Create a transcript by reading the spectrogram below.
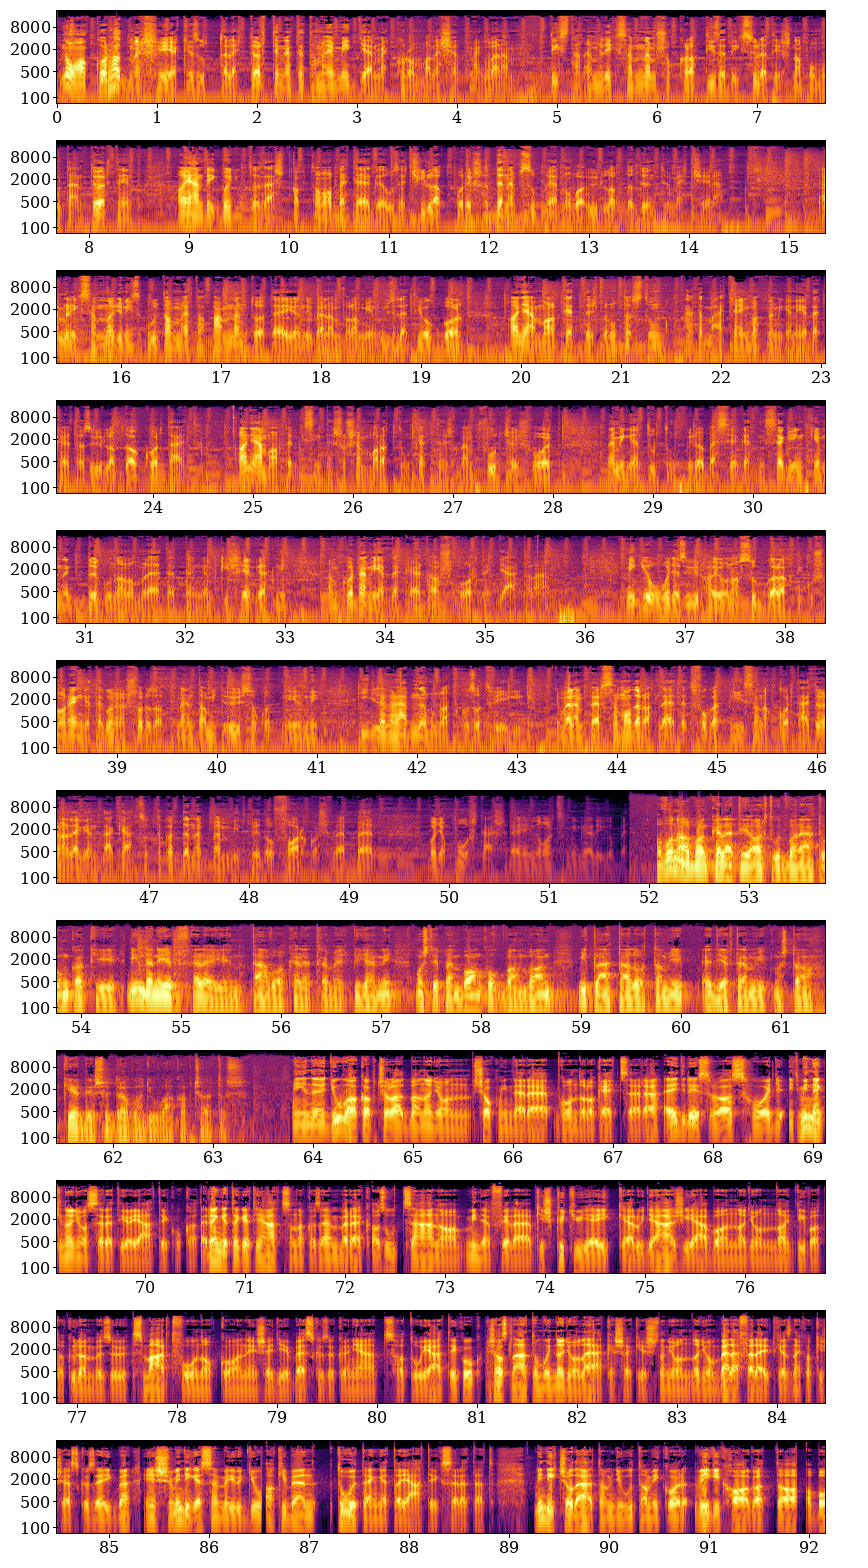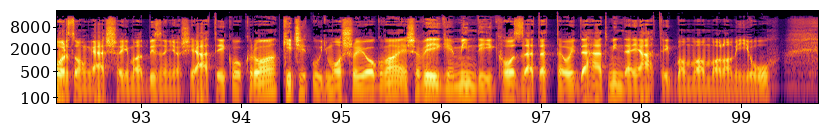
No, akkor hadd meséljek ezúttal egy történetet, amely még gyermekkoromban esett meg velem. Tisztán emlékszem, nem sokkal a tizedik születésnapom után történt, ajándékba egy utazást kaptam a Betelgeuse csillagpor és a Deneb Supernova űrlabda döntő meccsére. Emlékszem, nagyon izgultam, mert apám nem tudott eljönni velem valamilyen üzleti jogból, anyámmal kettesben utaztunk, hát a bátyáimat nem igen érdekelte az űrlabda akkortájt. Anyámmal pedig szinte sosem maradtunk kettesben, furcsa is volt, nem igen tudtunk miről beszélgetni szegénykémnek, dögunalom lehetett engem kísérgetni, amikor nem érdekelte a sport egyáltalán. Még jó, hogy az űrhajón a szubgalaktikuson rengeteg olyan sorozat ment, amit ő szokott nézni, így legalább nem unatkozott végig. Velem persze madarat lehetett fogadni, hiszen akkor tehát olyan legendák játszottak a denebben, mint például Farkas Webber, vagy a postás Reynolds, még elég a a vonalban keleti Artúr barátunk, aki minden év elején távol-keletre megy pihenni, most éppen bankokban van. Mit láttál ott, ami egyértelmű itt most a kérdés, hogy Dragon Gyúval kapcsolatos? Én Gyúval kapcsolatban nagyon sok mindenre gondolok egyszerre. Egyrésztről az, hogy itt mindenki nagyon szereti a játékokat. Rengeteget játszanak az emberek az utcán, a mindenféle kis kütyüjeikkel, ugye Ázsiában nagyon nagy divat a különböző smartphone-okon és egyéb eszközökön játszható játékok, és azt látom, hogy nagyon lelkesek és nagyon, nagyon belefelejtkeznek a kis eszközeikbe, és mindig eszembe jut Gyú, akiben túltengett a játék szeretet. Mindig csodáltam Gyút, amikor végighallgatta a borzongásaimat bizonyos játékokról, kicsit úgy mosolyogva, és a végén mindig hozzátette, hogy de hát minden játékban van valami jó.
